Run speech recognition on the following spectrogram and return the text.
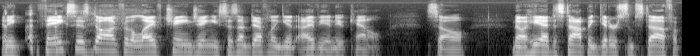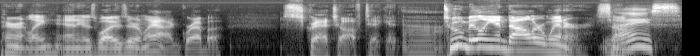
and he thanks his dog for the life changing. He says, "I'm definitely getting Ivy a new kennel." So, no, he had to stop and get her some stuff apparently, and he was while he was there, like, ah, grab a scratch off ticket, two million dollar winner. So, Nice.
